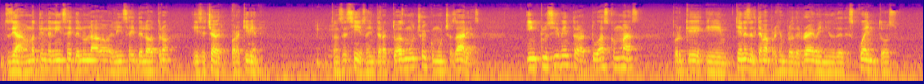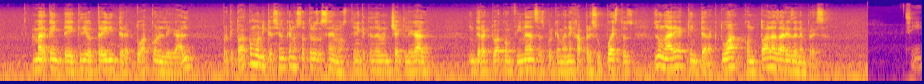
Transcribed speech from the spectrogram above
Entonces ya uno tiene el insight del un lado, el insight del otro y dice, chévere, por aquí viene. Entonces sí, o sea, interactúas mucho y con muchas áreas. Inclusive interactúas con más porque eh, tienes el tema, por ejemplo, de revenue, de descuentos, marca, digo, trade interactúa con legal, porque toda comunicación que nosotros hacemos tiene que tener un check legal. Interactúa con finanzas porque maneja presupuestos. Es un área que interactúa con todas las áreas de la empresa. Sí,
